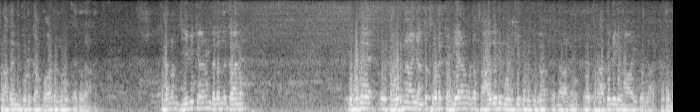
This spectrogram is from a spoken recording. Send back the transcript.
പ്രാധാന്യം കൊടുക്കാൻ പാടുള്ളൂ എന്നതാണ്. കാരണം ജീവിക്കാനും നിലനിൽക്കാനും ഇവിടെ ഒരു പൗരനായി അന്തസ്സോടെ കഴിയാനുമുള്ള സാഹചര്യം ഒരുക്കി കൊടുക്കുക എന്നതാണ് പ്രാഥമികമായിട്ടുള്ള കടമ.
